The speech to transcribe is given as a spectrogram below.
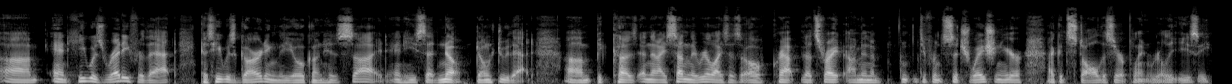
um, and he was ready for that because he was guarding the yoke on his side, and he said, "No, don't do that," um, because. And then I suddenly realized, as oh crap, that's right, I'm in a different situation here. I could stall this airplane really easy,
